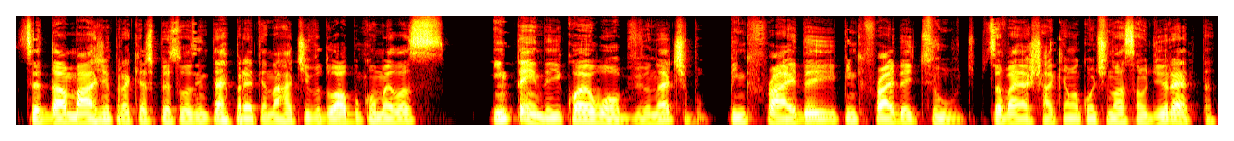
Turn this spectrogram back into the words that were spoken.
você dá margem para que as pessoas interpretem a narrativa do álbum como elas entendem. E qual é o óbvio, né? Tipo, Pink Friday e Pink Friday 2. Tipo, você vai achar que é uma continuação direta,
